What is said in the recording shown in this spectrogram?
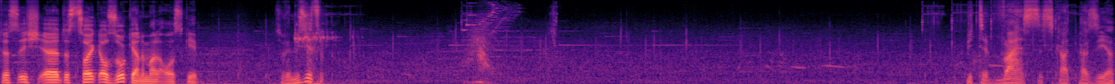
dass ich äh, das Zeug auch so gerne mal ausgebe. So, wir müssen jetzt... Bitte, was ist gerade passiert?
